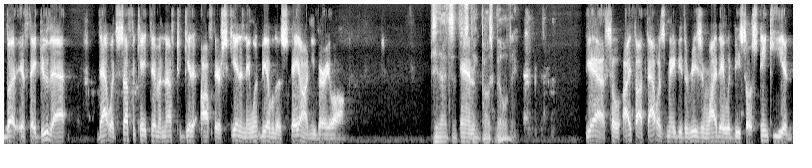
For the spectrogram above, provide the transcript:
But if they do that, that would suffocate them enough to get it off their skin and they wouldn't be able to stay on you very long. See, that's a distinct and, possibility. Yeah, so I thought that was maybe the reason why they would be so stinky and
